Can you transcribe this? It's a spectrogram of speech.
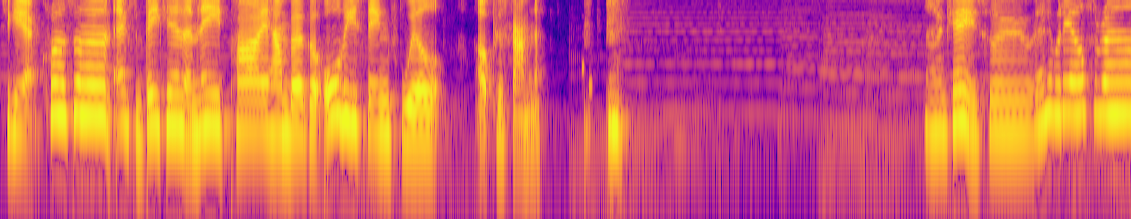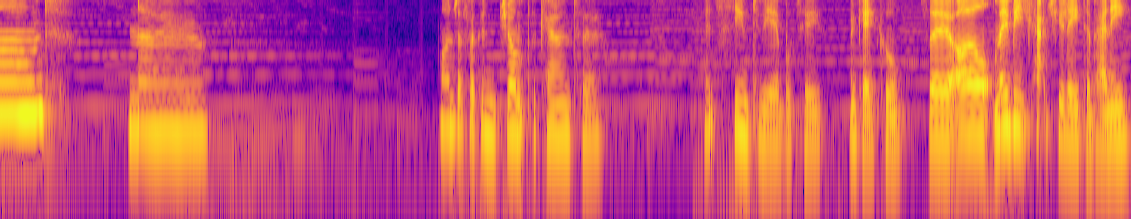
So you can get croissant, eggs and bacon, lemonade, pie, hamburger. All these things will up your stamina. okay, so anybody else around? No. Wonder if I can jump the counter. It seemed to be able to. Okay, cool. So I'll maybe catch you later, Penny.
